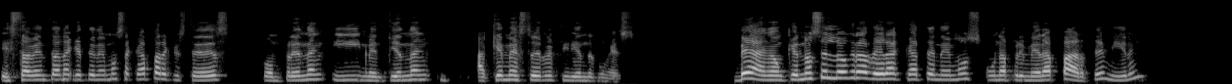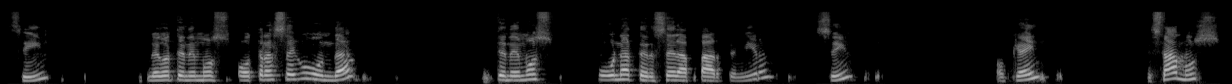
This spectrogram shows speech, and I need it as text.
esta ventana que tenemos acá para que ustedes comprendan y me entiendan a qué me estoy refiriendo con eso. Vean, aunque no se logra ver acá tenemos una primera parte, miren, ¿sí? Luego tenemos otra segunda. Y tenemos una tercera parte, miren, ¿sí? Ok. Estamos.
